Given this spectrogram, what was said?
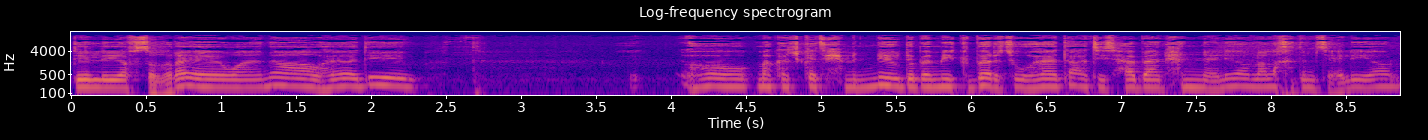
كدير ليا في صغري وأنا وهادي. ما كانتش كتحملني ودابا ملي كبرت وهذا تيسحابها نحن عليها ولا لا خدمت عليها ولا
